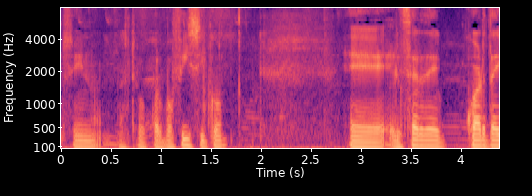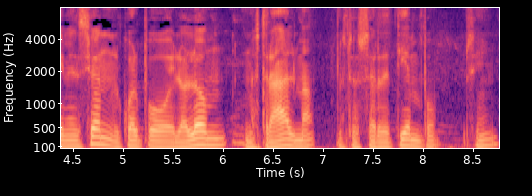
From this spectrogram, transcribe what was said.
¿sí? nuestro cuerpo físico, eh, el ser de cuarta dimensión, el cuerpo, el olón, nuestra alma, nuestro ser de tiempo, ¿sí?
